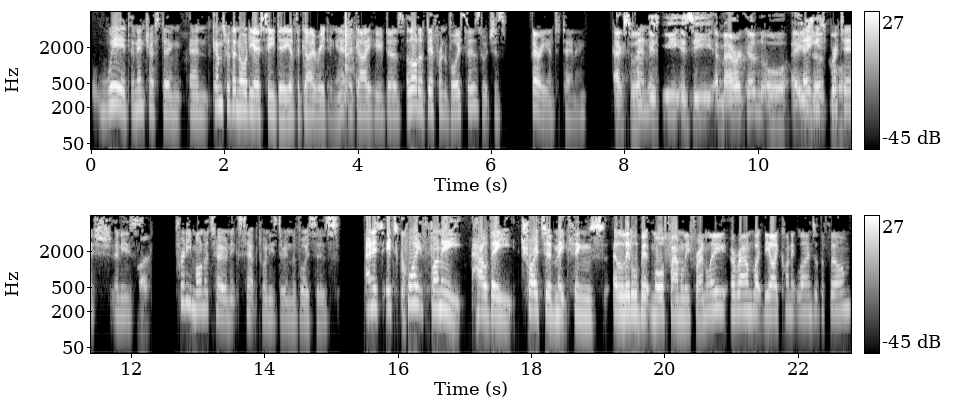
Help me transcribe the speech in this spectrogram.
weird and interesting, and comes with an audio CD of the guy reading it, a guy who does a lot of different voices, which is very entertaining. Excellent. And- is he, is he American or Asian? he's or- British and he's Right. pretty monotone except when he's doing the voices. And it's it's quite funny how they try to make things a little bit more family friendly around like the iconic lines of the film.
